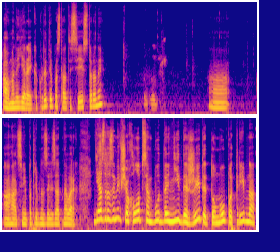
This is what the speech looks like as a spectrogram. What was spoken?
А, в мене є рейка. Куди ти поставити з цієї сторони? А, ага, це мені потрібно залізати наверх. Я зрозумів, що хлопцям буде ніде жити, тому потрібно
